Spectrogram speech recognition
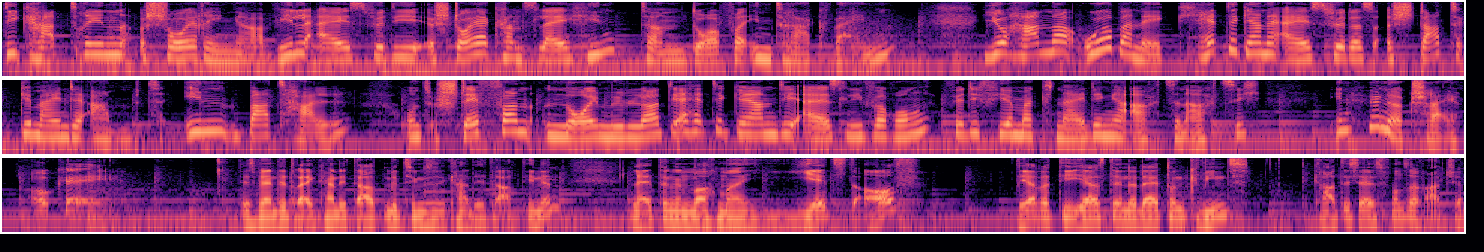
Die Katrin Scheuringer will Eis für die Steuerkanzlei Hinterndorfer in Tragwein. Johanna Urbanek hätte gerne Eis für das Stadtgemeindeamt in Bad Hall. Und Stefan Neumüller, der hätte gern die Eislieferung für die Firma Kneidinger 1880 in Hühnergschrei. Okay. Das wären die drei Kandidaten bzw. Kandidatinnen. Leitungen machen wir jetzt auf. Der oder die erste in der Leitung gewinnt gratis Eis von Sorace.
